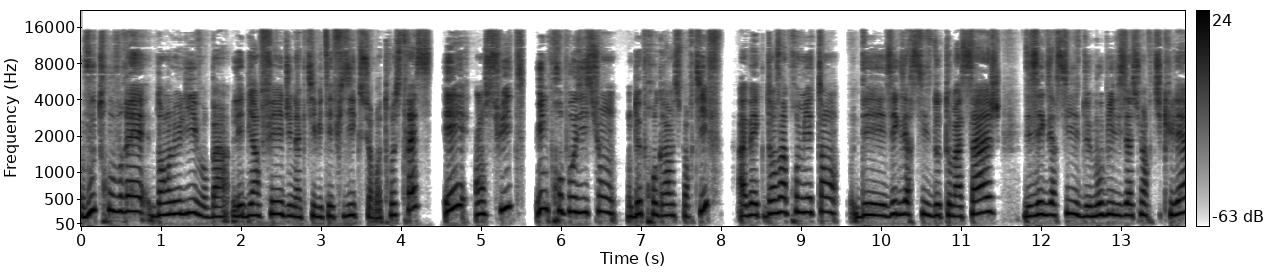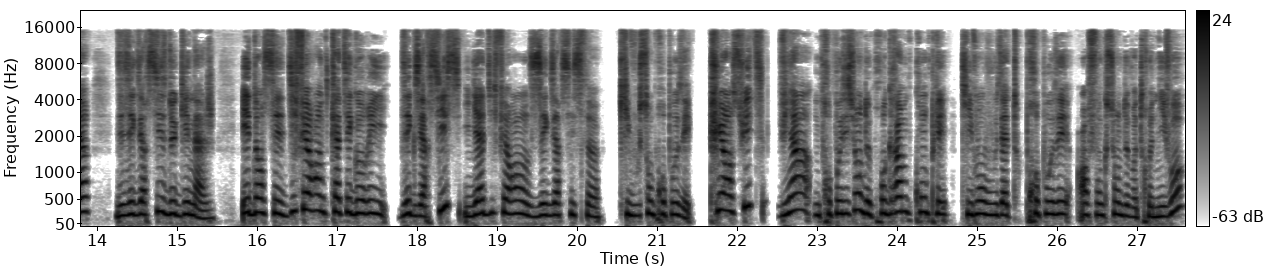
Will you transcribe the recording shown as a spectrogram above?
vous trouverez dans le livre ben, les bienfaits d'une activité physique sur votre stress et ensuite une proposition de programme sportif avec dans un premier temps des exercices d'automassage, des exercices de mobilisation articulaire, des exercices de gainage. Et dans ces différentes catégories d'exercices, il y a différents exercices euh, qui vous sont proposés. Puis ensuite vient une proposition de programmes complets qui vont vous être proposés en fonction de votre niveau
